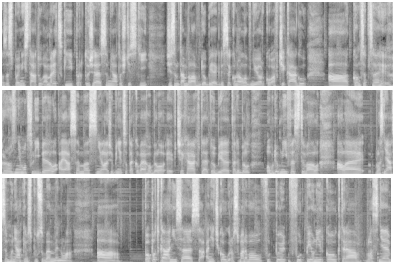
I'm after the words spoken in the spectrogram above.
ze Spojených států americký, protože jsem měla to štěstí, že jsem tam byla v době, kdy se konalo v New Yorku a v Chicagu a koncept se hrozně moc líbil a já jsem snila, že by něco takového bylo i v Čechách. V té době tady byl obdobný festival, ale vlastně já jsem ho nějakým způsobem minula. A po potkání se s Aničkou Grossmanovou, food, food pionýrkou, která vlastně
